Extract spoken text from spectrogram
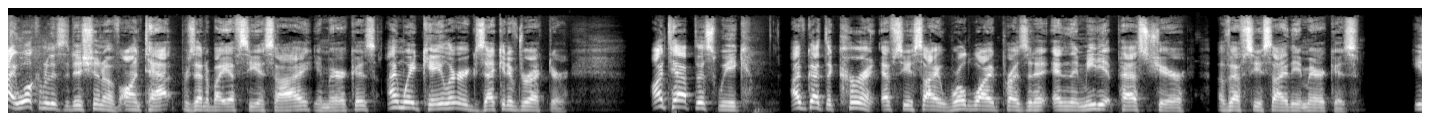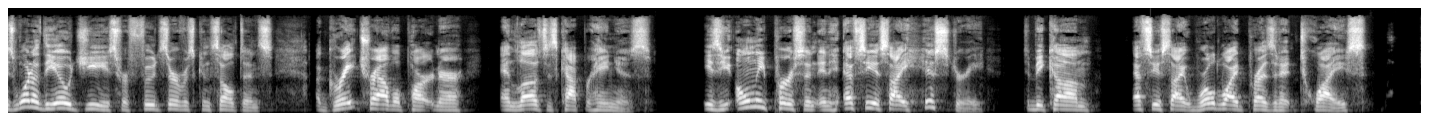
Hi, welcome to this edition of On Tap, presented by FCSI Americas. I'm Wade Koehler, Executive Director. On Tap this week, I've got the current FCSI Worldwide President and the immediate past chair of FCSI the Americas. He's one of the OGs for food service consultants, a great travel partner, and loves his Caipirinhas. He's the only person in FCSI history to become FCSI Worldwide President twice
